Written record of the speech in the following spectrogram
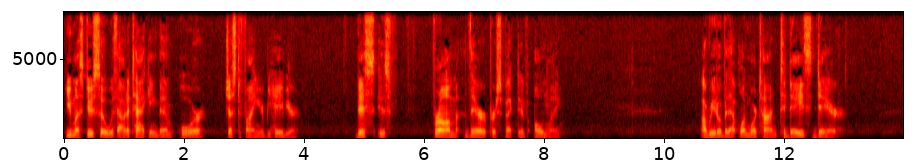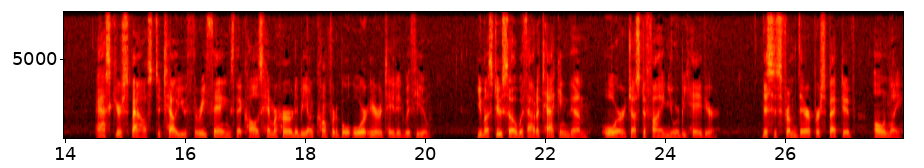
You must do so without attacking them or justifying your behavior. This is from their perspective only. I'll read over that one more time. Today's dare. Ask your spouse to tell you three things that cause him or her to be uncomfortable or irritated with you. You must do so without attacking them or justifying your behavior. This is from their perspective only.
